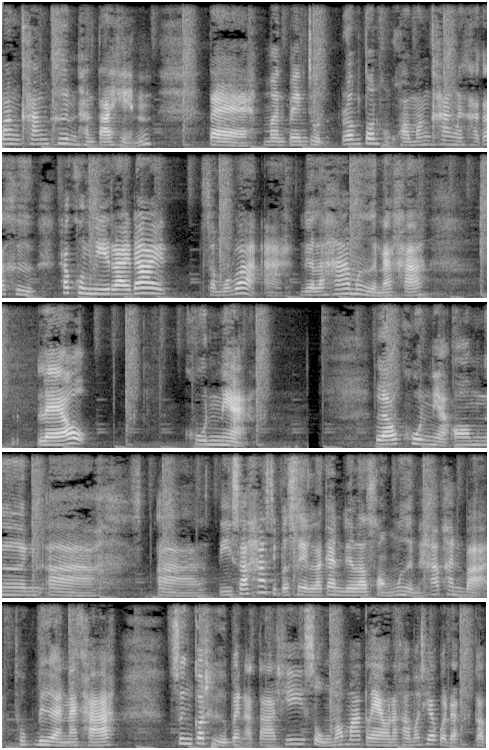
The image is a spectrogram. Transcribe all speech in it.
มั่งคั่งขึ้นทันตาเห็น แต่มันเป็นจุดเริ่มต้นของความมั่งคั่งนะคะ ก็คือ ถ้าคุณมีรายได้สมมุติว่าอะเดือนละห้าหมื่นนะคะ แล้วคุณเนี่ย แล้วคุณเนี่ยออมเงินอ่าอ่าตีซะห้าสิบเปอร์เซ็นต์ละกันเดือนละสองหมื่นห้าพันบาททุกเดือนนะคะ ซึ่งก็ถือเป็นอัตราที่สูงมากๆแล้วนะคะ เมื่อเทียบกับกับ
